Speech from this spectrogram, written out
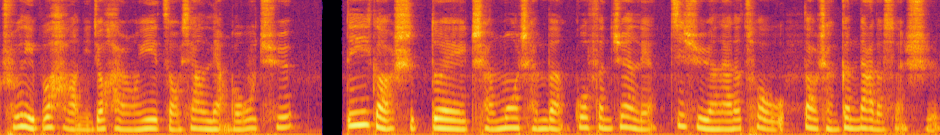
处理不好你就很容易走向两个误区：第一个是对沉没成本过分眷恋，继续原来的错误，造成更大的损失；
